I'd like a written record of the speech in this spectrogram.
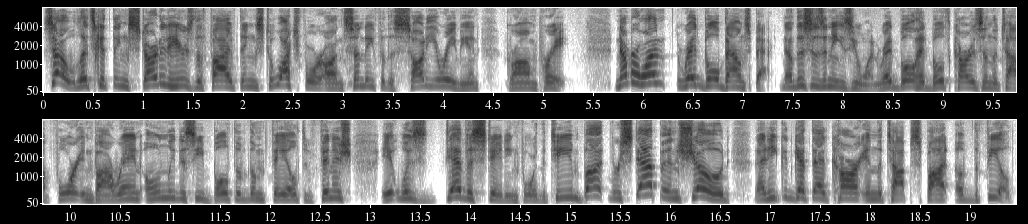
So let's get things started. Here's the five things to watch for on Sunday for the Saudi Arabian Grand Prix. Number one, Red Bull bounce back. Now, this is an easy one. Red Bull had both cars in the top four in Bahrain, only to see both of them fail to finish. It was devastating for the team, but Verstappen showed that he could get that car in the top spot of the field.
